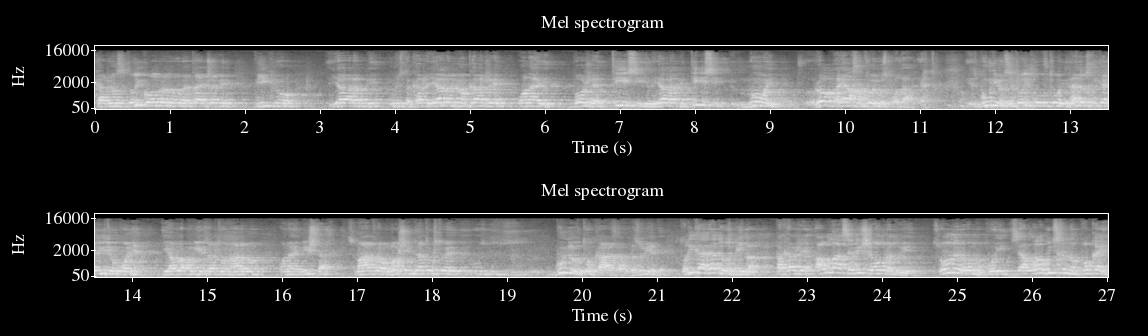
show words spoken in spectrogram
Kaže, on se toliko obradovao da taj čovjek viknuo, Jarabi, umjesto da kaže, Jarabi, on kaže, onaj, Bože, ti si, ili Jarabi ti si moj rob, a ja sam tvoj gospodar. Eto. Izbunio se toliko u tvoj radosti kad je vidio konja. I Allah mu nije zato, naravno, ona je ništa smatrao lošim, zato što je bunilo to kazao, razumijete? Tolika je radost bila, pa kaže, Allah se više obraduje svome robu koji se Allah iskreno pokaje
